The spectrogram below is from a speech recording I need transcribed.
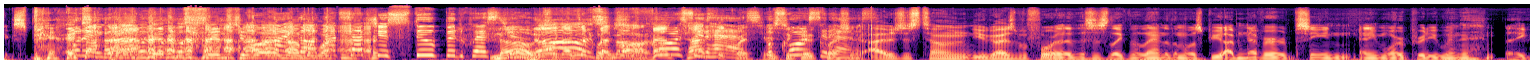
Expand. What are you going since you Oh were my number god, one? that's such a stupid question. No, No, it's that's good a question. not. Of course it has. question. Of It's a good it question. has. I was just telling you guys before that this is like the land of the most beautiful. I've never seen any more pretty women like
